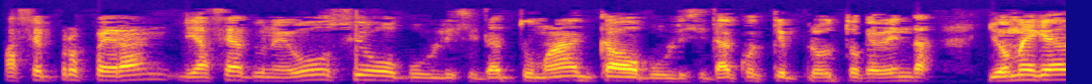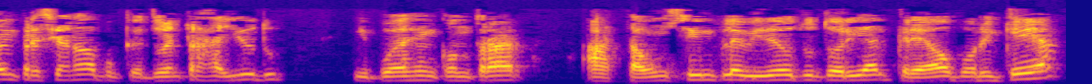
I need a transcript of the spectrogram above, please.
hacer prosperar ya sea tu negocio o publicitar tu marca o publicitar cualquier producto que vendas. Yo me he quedado impresionado porque tú entras a YouTube y puedes encontrar hasta un simple video tutorial creado por IKEA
